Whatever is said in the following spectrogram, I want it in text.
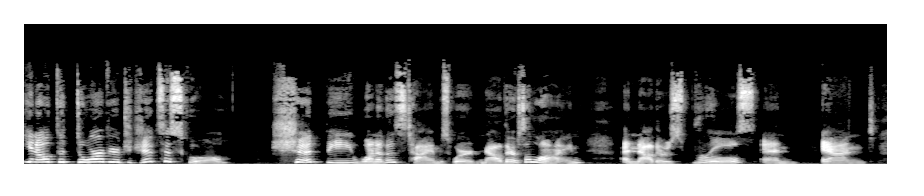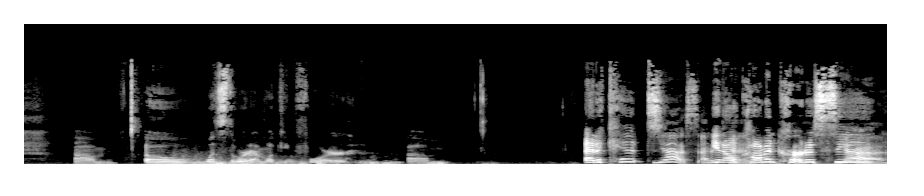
you know, the door of your jujitsu school should be one of those times where now there's a line and now there's rules and and um oh what's the word i'm looking for um etiquette Yes. you know common courtesy Yeah.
